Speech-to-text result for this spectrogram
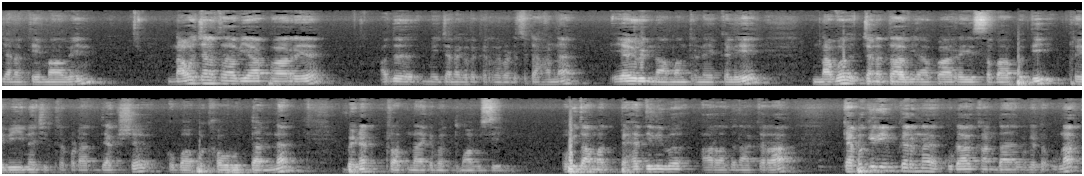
යන තේමාවෙන් නව ජනතා ව්‍යාපාරය අද මේ ජනගත කරන වැඩසටහන ඒ අයුරින් ආමන්ත්‍රණය කළේ නව ජනතා ව්‍යාපාරයේ සභාපති ප්‍රවීණ චිත්‍රපට අධ්‍යක්ෂ ඔබ අප කවුරුත් දන්න බෙනට් රත්නායක මහත්මයා විසින්. ඔහු තාමත් පැහැදිලිව ආරාධනා කරා කැපකිරීම කරන කුඩා කණ්ඩායමකට උනත්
